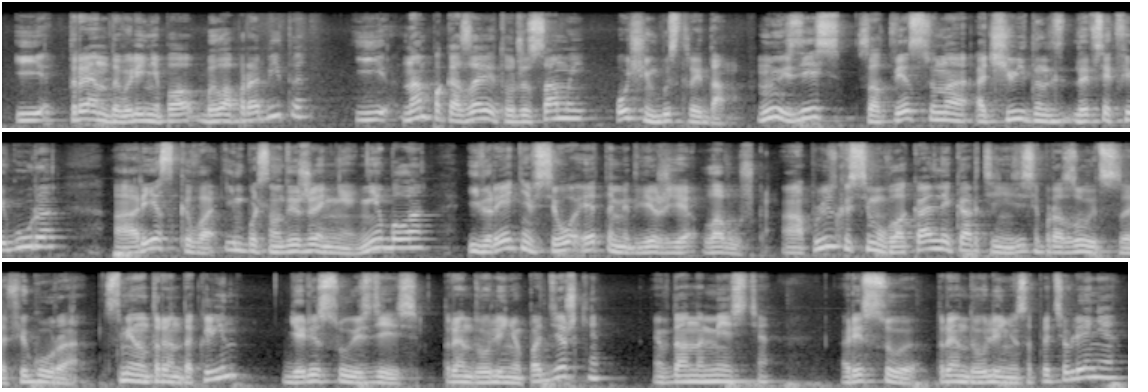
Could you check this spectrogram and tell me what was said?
и трендовая линия была пробита, и нам показали тот же самый очень быстрый дамп. Ну и здесь, соответственно, очевидно для всех фигура, а резкого импульсного движения не было, И вероятнее всего это медвежья ловушка. А плюс ко всему в локальной картине здесь образуется фигура смена тренда клин. Я рисую здесь трендовую линию поддержки в данном месте. Рисую трендовую линию сопротивления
